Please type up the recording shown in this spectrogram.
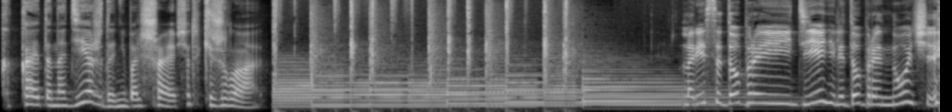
какая-то надежда небольшая все-таки жила. Лариса, добрый день или доброй ночи.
